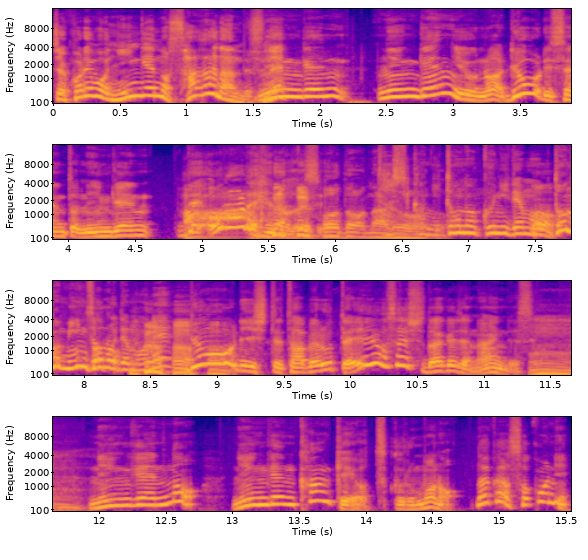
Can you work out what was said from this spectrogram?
じゃあこれも人間の差がなんですね。人間人間いうのは料理せんと人間でおられへんのですよ。確かにどの国でも、うん。どの民族でもね。料理して食べるって栄養摂取だけじゃないんですよ。うん。人間の人間関係を作るもの。だからそこに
